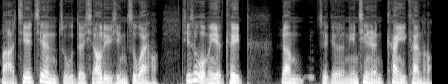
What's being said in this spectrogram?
马街建筑的小旅行之外哈，其实我们也可以让这个年轻人看一看哈，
